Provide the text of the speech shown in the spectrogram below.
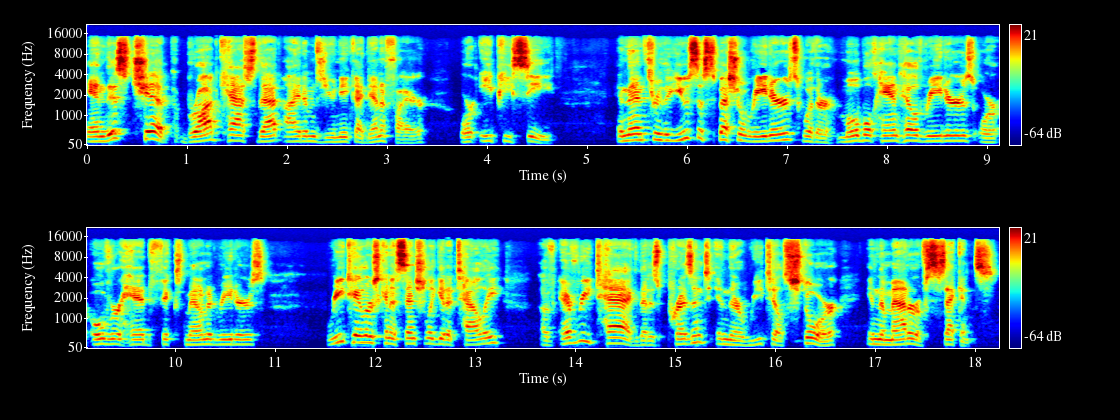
And this chip broadcasts that item's unique identifier, or EPC. And then through the use of special readers, whether mobile handheld readers or overhead fixed mounted readers, retailers can essentially get a tally of every tag that is present in their retail store in the matter of seconds.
